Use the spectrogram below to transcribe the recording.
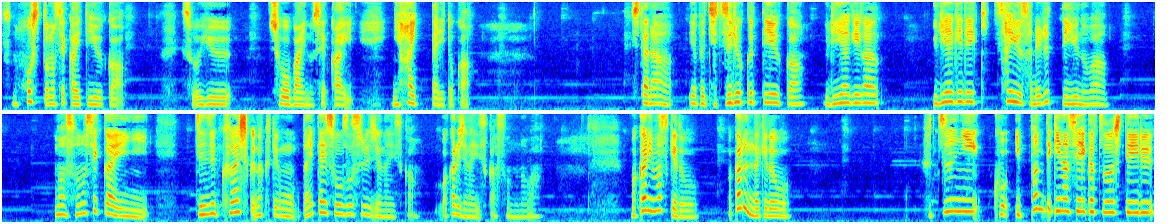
そのホストの世界っていうか、そういう商売の世界に入ったりとかしたら、やっぱ実力っていうか、売り上げが、売り上げで左右されるっていうのは、まあその世界に全然詳しくなくても大体想像するじゃないですか。わかるじゃないですか、そんなのは。わかりますけど、わかるんだけど、普通にこう一般的な生活をしている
